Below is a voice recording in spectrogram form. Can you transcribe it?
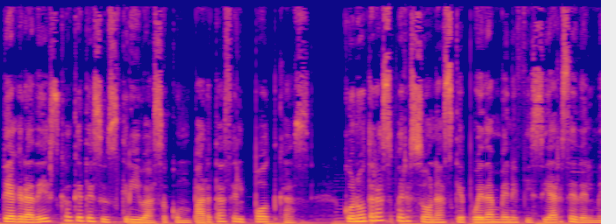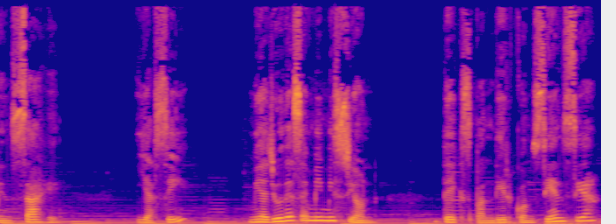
te agradezco que te suscribas o compartas el podcast con otras personas que puedan beneficiarse del mensaje y así me ayudes en mi misión de expandir conciencia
